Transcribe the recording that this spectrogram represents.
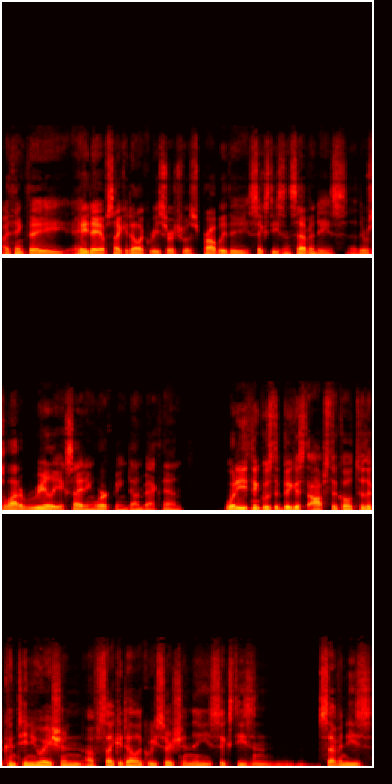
I think the heyday of psychedelic research was probably the 60s and 70s. There was a lot of really exciting work being done back then. What do you think was the biggest obstacle to the continuation of psychedelic research in the 60s and 70s?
